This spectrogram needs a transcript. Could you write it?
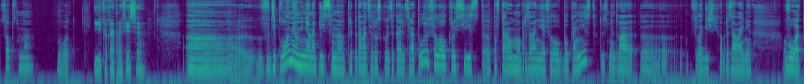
собственно, вот. И какая профессия? А, в дипломе у меня написано преподаватель русского языка и литературы, филолог-русист. По второму образованию я филолог-балканист, то есть у меня два э, филологических образования. Вот.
